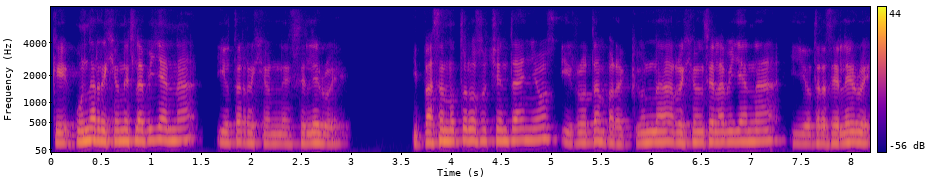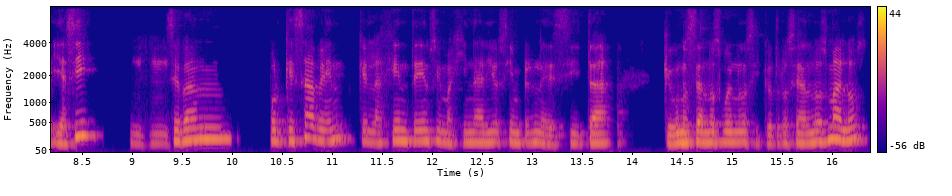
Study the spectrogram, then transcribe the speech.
que una región es la villana y otra región es el héroe. Y pasan otros 80 años y rotan para que una región sea la villana y otra sea el héroe. Y así se van porque saben que la gente en su imaginario siempre necesita que unos sean los buenos y que otros sean los malos,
